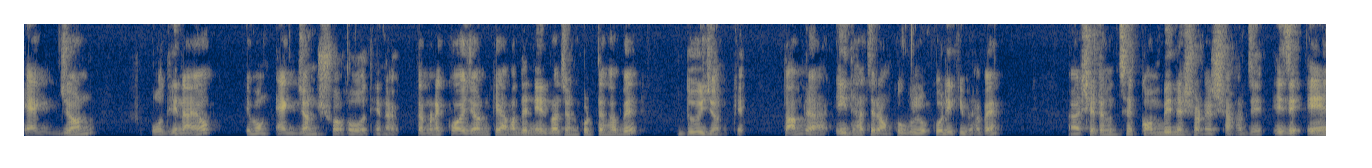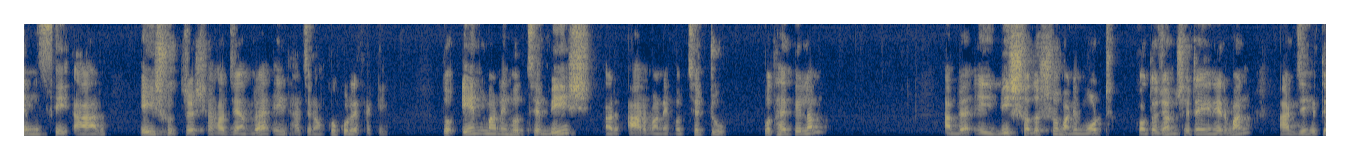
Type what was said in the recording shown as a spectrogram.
একজন অধিনায়ক এবং একজন সহ অধিনায়ক। তার মানে কয়জনকে আমাদের নির্বাচন করতে হবে? দুইজনকে। তো আমরা এই ধাঁচের অঙ্কগুলো করি কীভাবে? সেটা হচ্ছে কম্বিনেশনের সাহায্যে। এই যে এনসিআর এই সূত্রের সাহায্যে আমরা এই ধাঁচের অঙ্ক করে থাকি। তো এন মানে হচ্ছে বিশ আর আর মানে হচ্ছে টু কোথায় পেলাম? আমরা এই বিশ সদস্য মানে মোট কতজন? সেটা এন এর মান। আর যেহেতু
